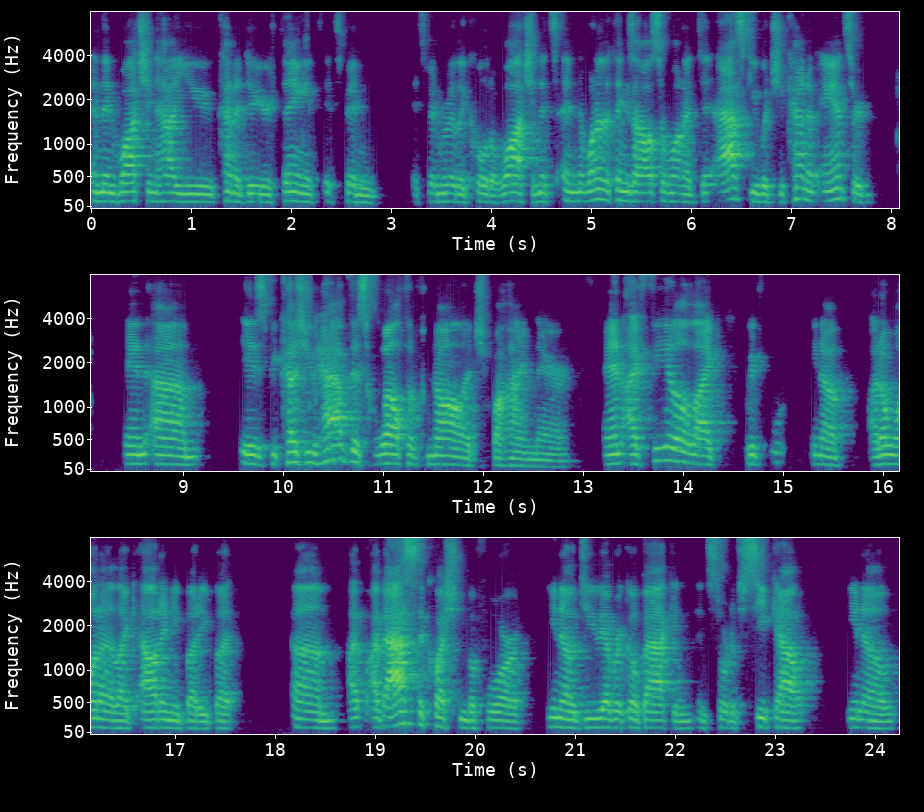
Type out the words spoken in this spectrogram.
and then watching how you kind of do your thing. It, it's been it's been really cool to watch. And it's and one of the things I also wanted to ask you, which you kind of answered, and um, is because you have this wealth of knowledge behind there, and I feel like we've you know I don't want to like out anybody, but um, I've, I've asked the question before, you know, do you ever go back and, and sort of seek out, you know,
